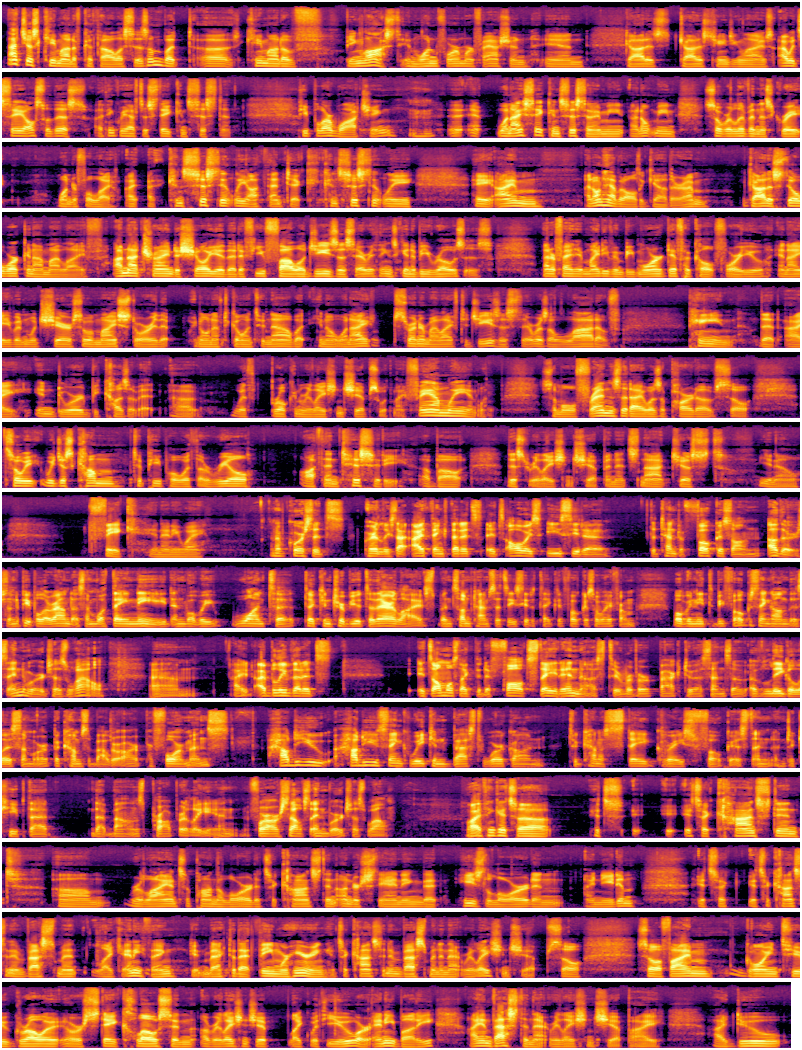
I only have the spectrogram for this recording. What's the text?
not just came out of Catholicism, but uh, came out of being lost in one form or fashion. And God is God is changing lives. I would say also this: I think we have to stay consistent. People are watching. Mm-hmm. When I say consistent, I mean I don't mean so we're living this great, wonderful life. I, I, consistently authentic, consistently. Hey, I'm. I don't have it all together. I'm God is still working on my life. I'm not trying to show you that if you follow Jesus, everything's going to be roses. Matter of fact, it might even be more difficult for you. And I even would share some of my story that we don't have to go into now. But, you know, when I surrendered my life to Jesus, there was a lot of pain that I endured because of it. Uh, with broken relationships with my family and with some old friends that I was a part of. So, so we, we just come to people with a real authenticity about this relationship, and it's not just, you know, fake in any way. And of course, it's or at least I, I think that it's it's always easy to to tend to focus on others and the people around us and what they need and what we want to, to contribute to their lives. But sometimes it's easy to take the focus away from what we need to be focusing on this inwards as well. Um, I, I believe that it's it's almost like the default state in us to revert back to a sense of, of legalism where it becomes about our performance. How do you how do you think we can best work on to kind of stay grace focused and, and to keep that that balance properly and for ourselves inwards as well? Well, I think it's a it's it's a constant um, reliance upon the Lord. It's a constant understanding that He's the Lord and I need Him. It's a it's a constant investment, like anything. Getting back to that theme we're hearing, it's a constant investment in that relationship. So, so if I'm going to grow or stay close in a relationship like with you or anybody, I invest in that relationship. I I do,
